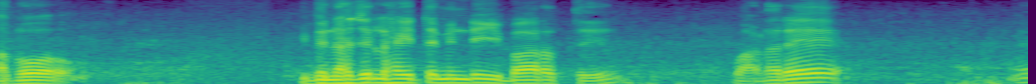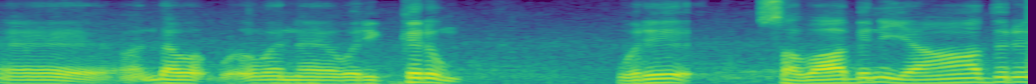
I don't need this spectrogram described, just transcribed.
അപ്പോൾ ഇബിൻ ഹജുൽ ഹൈത്തമിന്റെ ഇബാറത്ത് വളരെ എന്താ പിന്നെ ഒരിക്കലും ഒരു സവാബിന് യാതൊരു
